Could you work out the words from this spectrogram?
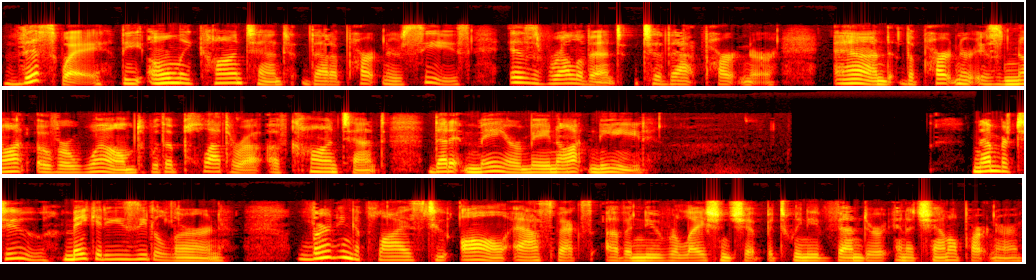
This way, the only content that a partner sees is relevant to that partner, and the partner is not overwhelmed with a plethora of content that it may or may not need. Number two, make it easy to learn. Learning applies to all aspects of a new relationship between a vendor and a channel partner.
